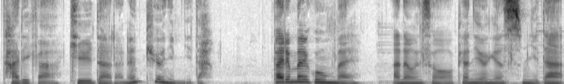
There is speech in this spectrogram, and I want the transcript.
다리가 길다라는 표현입니다. 바른말 고운말 아나운서 변희영이었습니다.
